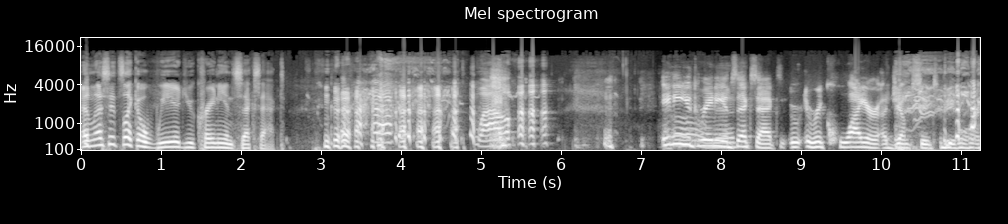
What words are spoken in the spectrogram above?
Unless it's like a weird Ukrainian sex act. Wow. Any Ukrainian sex acts r- require a jumpsuit to be worn.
